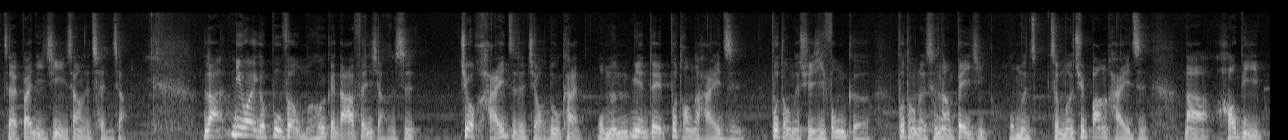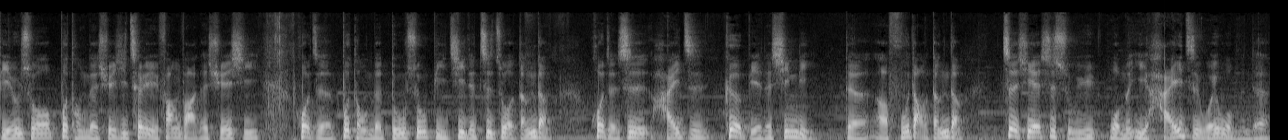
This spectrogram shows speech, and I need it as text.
在班级经营上的成长。那另外一个部分，我们会跟大家分享的是，就孩子的角度看，我们面对不同的孩子、不同的学习风格、不同的成长背景，我们怎么去帮孩子？那好比，比如说不同的学习策略方法的学习，或者不同的读书笔记的制作等等，或者是孩子个别的心理的呃辅导等等。这些是属于我们以孩子为我们的，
